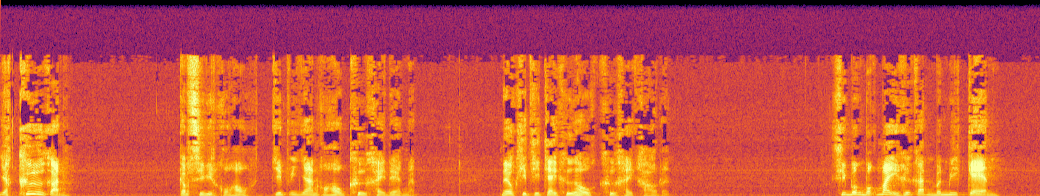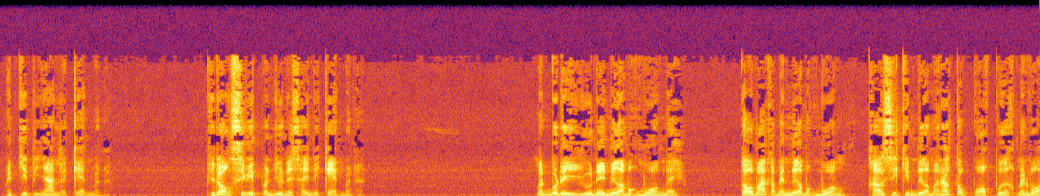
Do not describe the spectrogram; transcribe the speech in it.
อย่าคือกัน กับชีวิตของเฮาจิตวิญญาณของเฮาคือไข่แดงนั่นแนวคิดที่ใจคือเฮาคือไข่ขาวนั่นสิเบิงบอกไม่คือกัน มันมีแกนเป็นจิตวิญญาณแหละแกนมันพี่น้องชีวิตมันอยู่ในไสในแกนมันมันบ่ได้อยู่ในเนื้อบักม่วงเด้ต่อมาก็เป็นเนื้อบักม่วง เขาสิกินเนื้อมันเฮาต้องปอกเปลือกแม่นบ่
